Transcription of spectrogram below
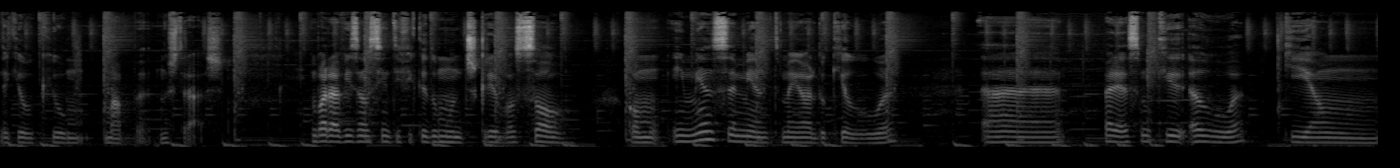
daquilo que o mapa nos traz. Embora a visão científica do mundo descreva o Sol como imensamente maior do que a Lua, uh, parece-me que a Lua, que é um,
